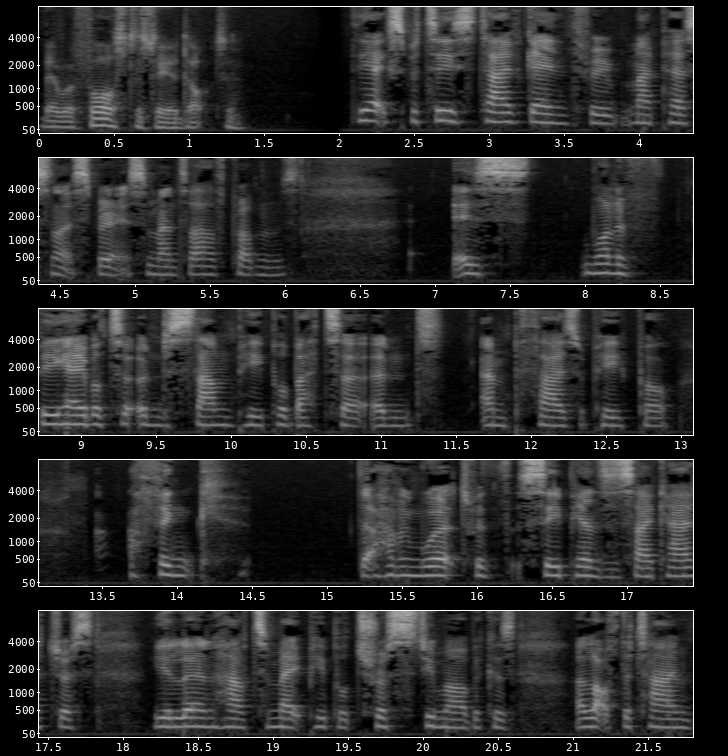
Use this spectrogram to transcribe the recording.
they were forced to see a doctor. The expertise that I've gained through my personal experience of mental health problems is one of being able to understand people better and empathise with people. I think that having worked with CPNs and psychiatrists, you learn how to make people trust you more because a lot of the time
